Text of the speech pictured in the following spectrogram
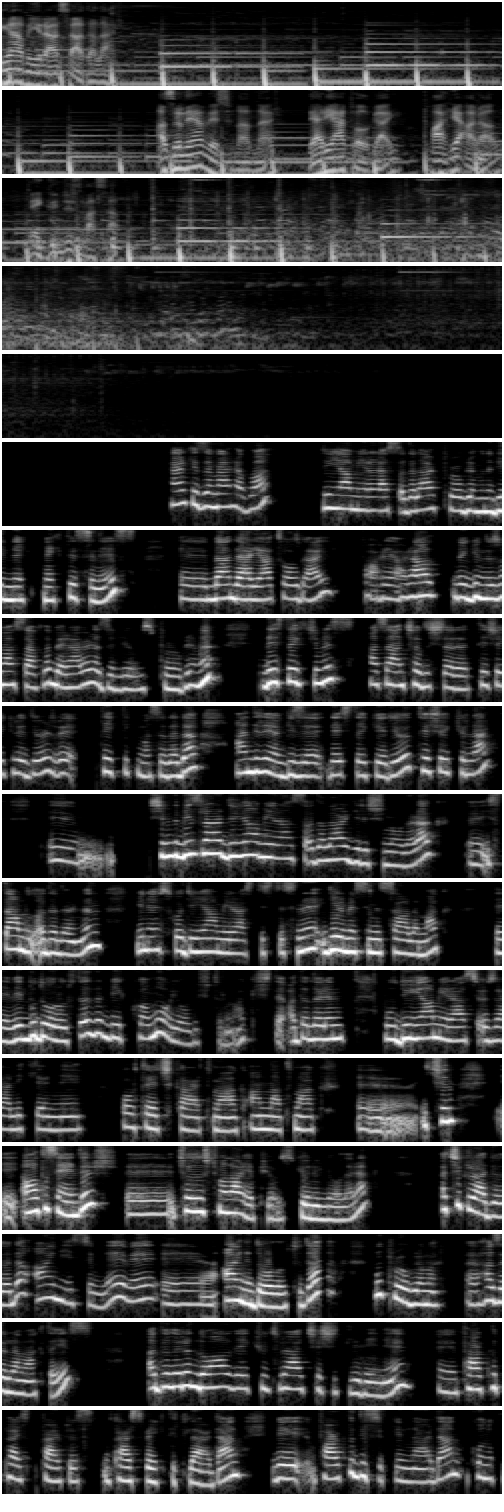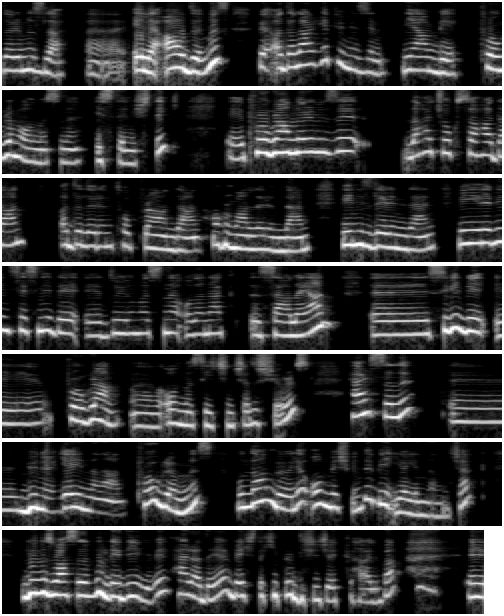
Dünya Mirası Adalar Hazırlayan ve sunanlar Derya Tolgay, Fahri Aral ve Gündüz Vasaf. Herkese merhaba. Dünya Miras Adalar programını dinlemektesiniz. Ee, ben Derya Tolgay, Fahri Aral ve Gündüz Masraf'la beraber hazırlıyoruz programı. Destekçimiz Hasan Çalışlar'a teşekkür ediyoruz ve teknik masada da Andrea bize destek veriyor. Teşekkürler. Ee, şimdi bizler Dünya Mirası Adalar girişimi olarak e, İstanbul adalarının UNESCO Dünya Miras listesine girmesini sağlamak, e, ve bu doğrultuda da bir kamuoyu oluşturmak, işte adaların bu dünya mirası özelliklerini ortaya çıkartmak, anlatmak e, için e, 6 senedir e, çalışmalar yapıyoruz gönüllü olarak. Açık Radyo'da da aynı isimle ve e, aynı doğrultuda bu programı e, hazırlamaktayız. Adaların doğal ve kültürel çeşitliliğini, farklı pers pers perspektiflerden ve farklı disiplinlerden konuklarımızla e, ele aldığımız ve Adalar Hepimizin diyen bir program olmasını istemiştik. E, programlarımızı daha çok sahadan, adaların toprağından, ormanlarından, denizlerinden ve yerelin sesini de e, duyulmasına olanak e, sağlayan e, sivil bir e, program e, olması için çalışıyoruz. Her salı e, günü yayınlanan programımız bundan böyle 15 günde bir yayınlanacak. Gündüz Vasıf'ın dediği gibi her adaya 5 dakika düşecek galiba. E,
